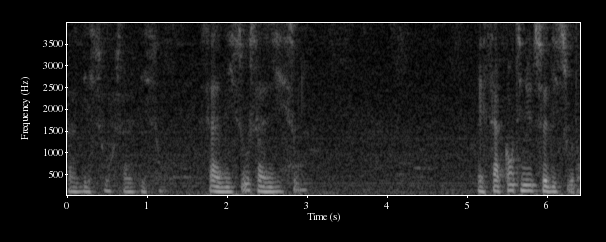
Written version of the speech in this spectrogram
Ça se dissout, ça se dissout. Ça se dissout, ça se dissout. Et ça continue de se dissoudre.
